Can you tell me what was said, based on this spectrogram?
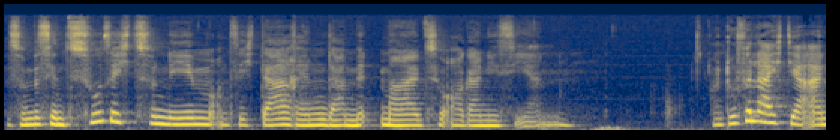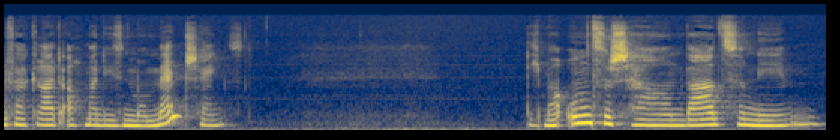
das so ein bisschen zu sich zu nehmen und sich darin damit mal zu organisieren. Und du vielleicht dir einfach gerade auch mal diesen Moment schenkst, dich mal umzuschauen, wahrzunehmen,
